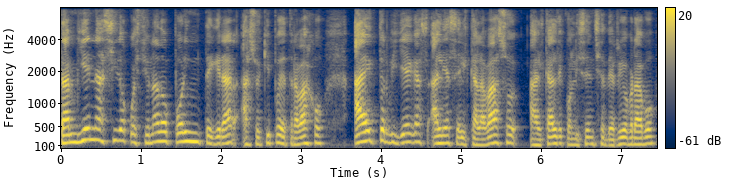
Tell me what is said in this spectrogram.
también ha sido cuestionado por integrar a su equipo de trabajo a Héctor Villegas, alias El Calabazo, alcalde con licencia de Río Bravo,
